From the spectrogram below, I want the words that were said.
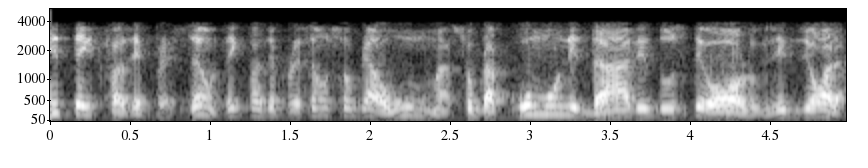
Se tem que fazer pressão, tem que fazer pressão sobre a UMA, sobre a comunidade dos teólogos, e dizer, olha,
